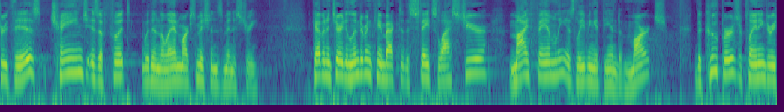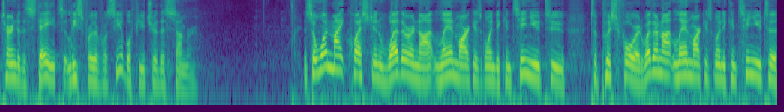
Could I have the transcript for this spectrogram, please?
Truth is, change is afoot within the Landmarks Missions Ministry. Kevin and Charity Linderman came back to the States last year. My family is leaving at the end of March. The Coopers are planning to return to the States, at least for the foreseeable future, this summer. And so one might question whether or not Landmark is going to continue to, to push forward, whether or not Landmark is going to continue to,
